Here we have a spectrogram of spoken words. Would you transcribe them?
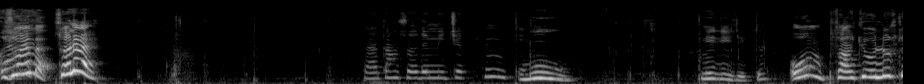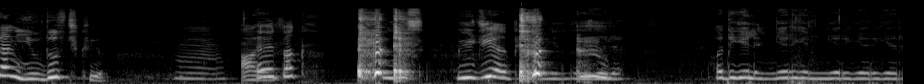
Söyleme. Söyleme. Zaten söylemeyecektim ki. Boom. Ne diyecektin? Oğlum sanki ölürken yıldız çıkıyor. Ay. Evet bak. Yıldız. Büyücü yapıyor yıldızları. Hadi gelin geri gelin geri geri geri.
